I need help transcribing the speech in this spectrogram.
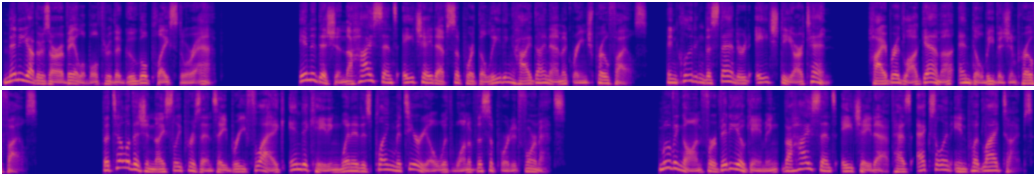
Many others are available through the Google Play Store app. In addition, the Hisense H8F support the leading high dynamic range profiles, including the standard HDR10, hybrid log gamma, and Dolby Vision profiles. The television nicely presents a brief flag indicating when it is playing material with one of the supported formats. Moving on, for video gaming, the Hisense H8F has excellent input lag times,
